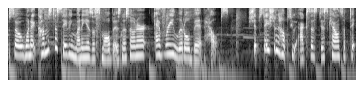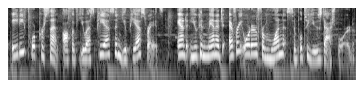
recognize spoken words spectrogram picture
So, when it comes to saving money as a small business owner, every little bit helps. ShipStation helps you access discounts up to 84% off of USPS and UPS rates, and you can manage every order from one simple to use dashboard.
